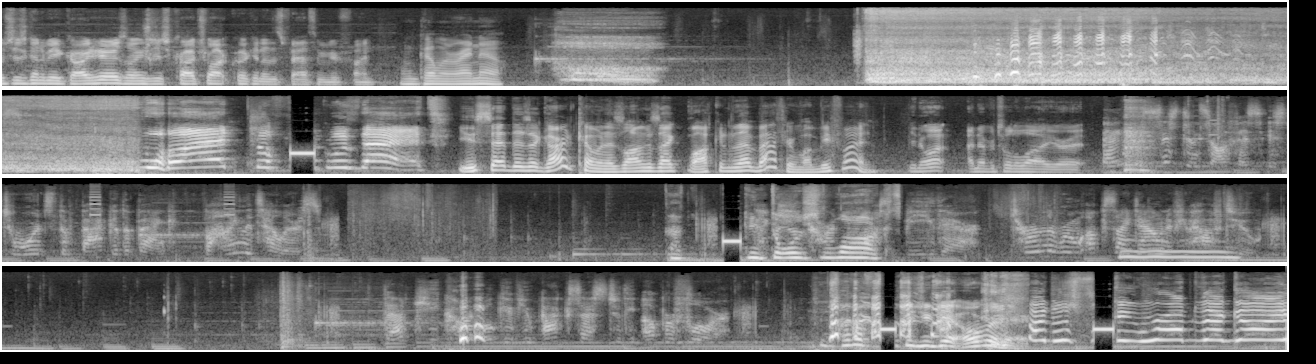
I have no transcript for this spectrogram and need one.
was just gonna be a guard here. As long as you just crouch walk quick into this bathroom, you're fine. I'm coming right now. What the f- was that? You said there's a guard coming. As long as I walk into that bathroom, I'll be fine. You know what? I never told a lie. You're right. Bank assistance office is towards the back of the bank, behind the tellers. That fucking door's locked. Be there. Turn the room upside down if you have to. That key card will give you access to the upper floor. How the f- did you get over there? I just fucking robbed that guy.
